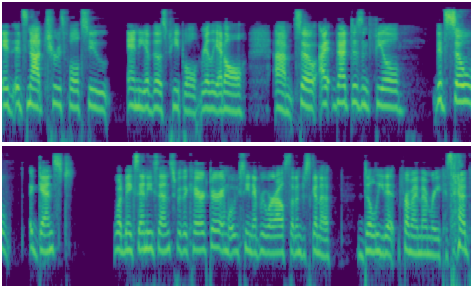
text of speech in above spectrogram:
it, it's not truthful to any of those people really at all. Um so i that doesn't feel it's so against what makes any sense for the character and what we've seen everywhere else that i'm just gonna delete it from my memory because had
